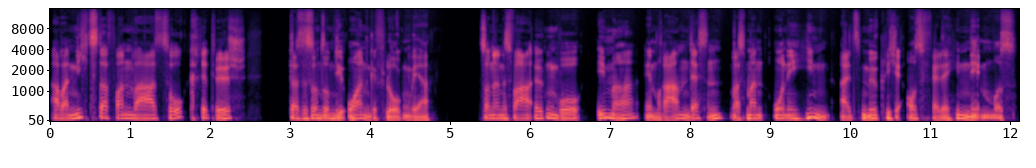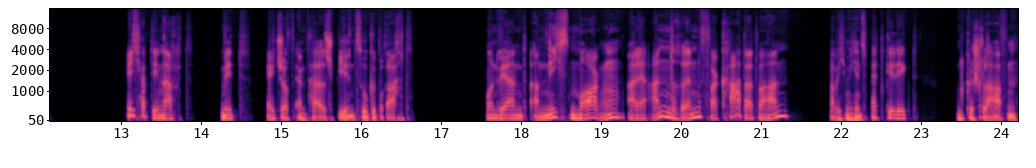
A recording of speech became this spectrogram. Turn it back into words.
Aber nichts davon war so kritisch, dass es uns um die Ohren geflogen wäre. Sondern es war irgendwo immer im Rahmen dessen, was man ohnehin als mögliche Ausfälle hinnehmen muss. Ich habe die Nacht mit Age of Empires Spielen zugebracht. Und während am nächsten Morgen alle anderen verkatert waren, habe ich mich ins Bett gelegt und geschlafen.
